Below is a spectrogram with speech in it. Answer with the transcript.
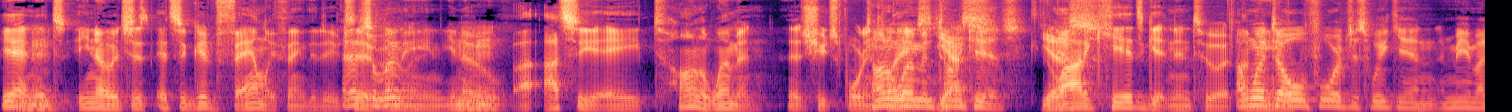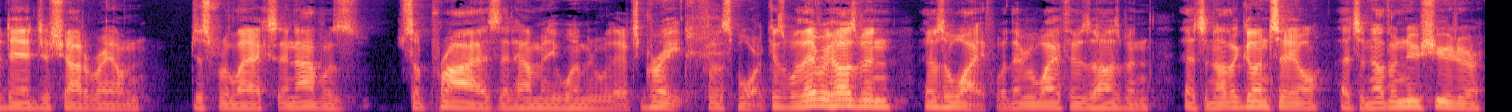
Yeah, and mm-hmm. it's you know it's just it's a good family thing to do too. Absolutely. I mean, you know, mm-hmm. I, I see a ton of women that shoot sporting. Ton of clays. women, ton of kids. Yes. A lot of kids getting into it. I, went to Old Forge this weekend, and me and my dad just shot around, just relax, and I was surprised at how many women were there. It's great for the sport because with every husband, there's a wife. With every wife, there's a husband. That's another gun sale. That's another new shooter.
